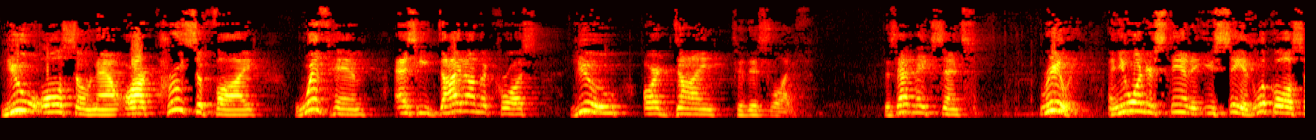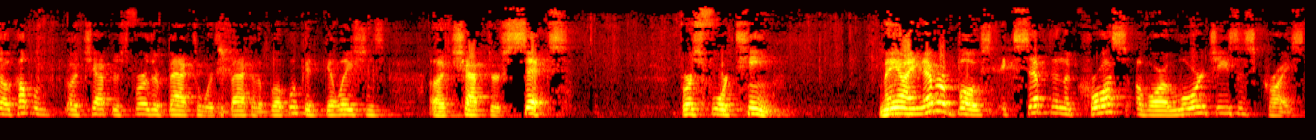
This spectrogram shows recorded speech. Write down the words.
you also now are crucified with him as he died on the cross. You are dying to this life. Does that make sense? Really? And you understand it, you see it. Look also a couple of uh, chapters further back towards the back of the book. Look at Galatians uh, chapter 6, verse 14. May I never boast except in the cross of our Lord Jesus Christ,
